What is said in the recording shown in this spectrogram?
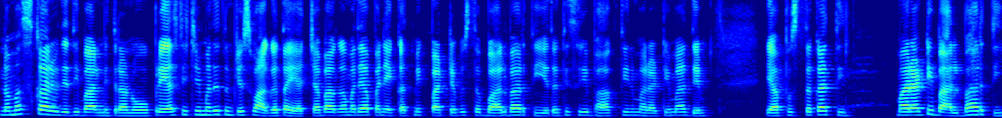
नमस्कार विद्यार्थी बालमित्रांनो. प्रयास टीचरमध्ये तुमचे स्वागत आहे. आजच्या भागामध्ये आपण एकात्मिक पाठ्यपुस्तक बालभारती येतं तिसरी भाग तीन मराठी माध्यम या पुस्तकातील मराठी बालभारती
